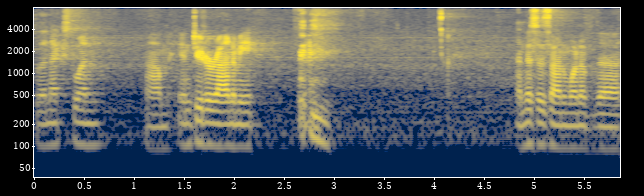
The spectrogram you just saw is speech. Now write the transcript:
So the next one in Deuteronomy. and this is on one of the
